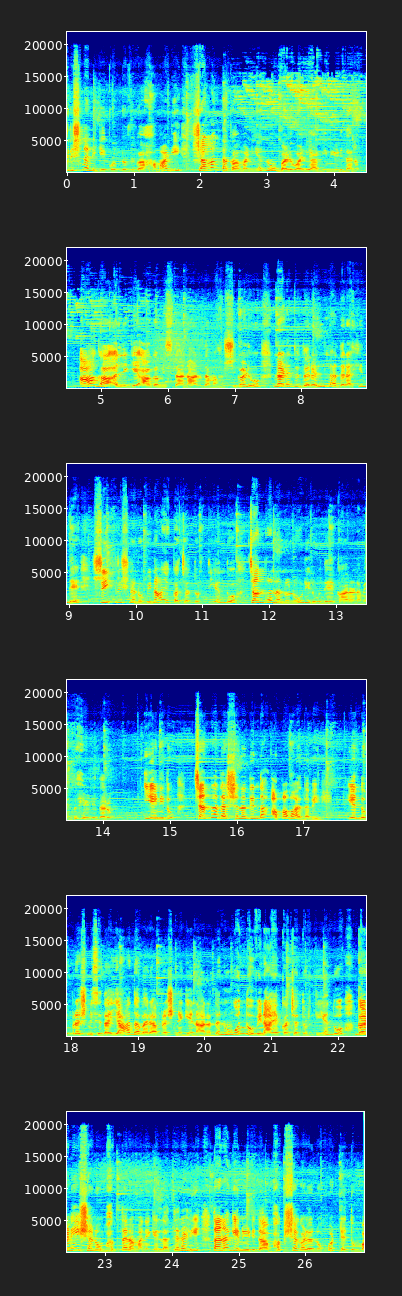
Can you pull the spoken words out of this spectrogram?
ಕೃಷ್ಣನಿಗೆ ಕೊಟ್ಟು ವಿವಾಹ ಮಾಡಿ ಶಮಂತಕ ಮಣಿಯನ್ನು ಬಳುವಳಿಯಾಗಿ ನೀಡಿದನು. ಆಗ ಅಲ್ಲಿಗೆ ಆಗಮಿಸಿದ ನಾರದ ಮಹರ್ಷಿಗಳು ನಡೆದುದರೆಲ್ಲದರ ಹಿಂದೆ ಶ್ರೀಕೃಷ್ಣನು ವಿನಾಯಕ ಚತುರ್ಥಿಯಂದು ಚಂದ್ರನನ್ನು ನೋಡಿರುವುದೇ ಕಾರಣವೆಂದು ಹೇಳಿದರು. ಏನಿದು? ಚಂದ್ರ ದರ್ಶನದಿಂದ ಅಪವಾದವೇ? ಎಂದು ಪ್ರಶ್ನಿಸಿದ ಯಾದವರ ಪ್ರಶ್ನೆಗೆ ನಾರದನು, ಒಂದು ವಿನಾಯಕ ಚತುರ್ಥಿ ಎಂದು ಗಣೇಶನು ಭಕ್ತರ ಮನೆಗೆಲ್ಲ ತೆರಳಿ ತನಗೆ ನೀಡಿದ ಭಕ್ಷ್ಯಗಳನ್ನು ಹೊಟ್ಟೆ ತುಂಬ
